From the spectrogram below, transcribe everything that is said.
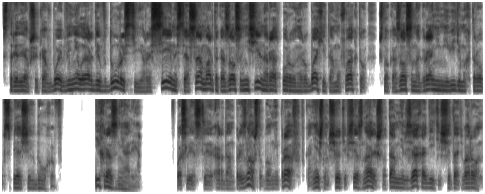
Стрелявший ковбой обвинил Арди в дурости и рассеянности, а сам Арт оказался не сильно рад порванной рубахе и тому факту, что оказался на грани невидимых троп спящих духов. Их разняли. Впоследствии Ардан признал, что был неправ. В конечном счете все знали, что там нельзя ходить и считать ворон.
